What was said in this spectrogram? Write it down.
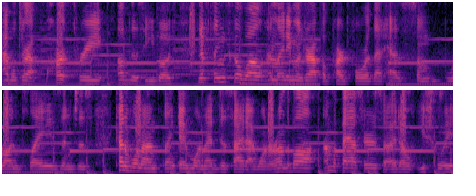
I will drop part three of this ebook. And if things go well, I might even drop a part four that has some run plays and just kind of what I'm thinking when I decide I want to run the ball. I'm a passer, so I don't usually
